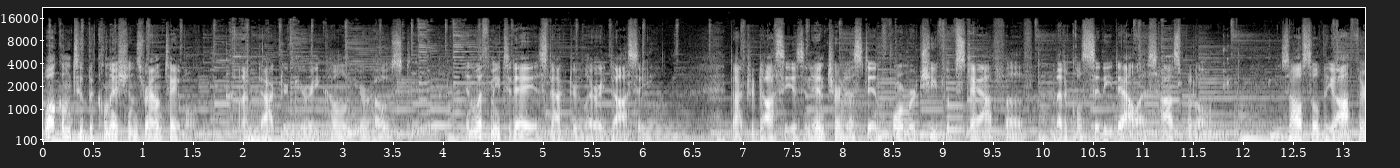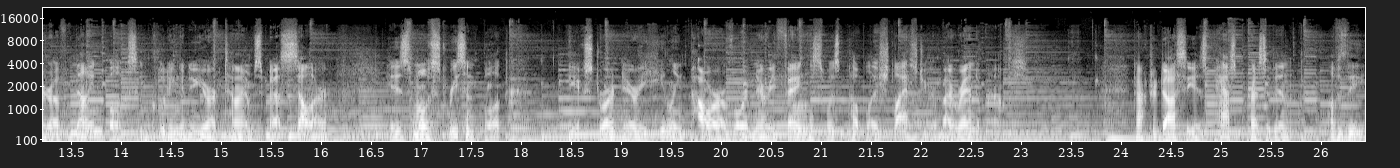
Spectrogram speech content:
Welcome to the Clinicians Roundtable. I'm Dr. Gary Cohn, your host, and with me today is Dr. Larry Dossey. Dr. Dossey is an internist and former chief of staff of Medical City Dallas Hospital. He's also the author of nine books, including a New York Times bestseller. His most recent book, The Extraordinary Healing Power of Ordinary Things, was published last year by Random House. Dr. Dossey is past president of the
